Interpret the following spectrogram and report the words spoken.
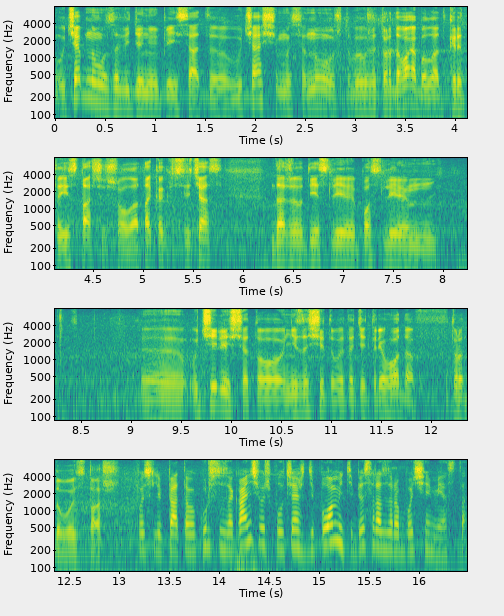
учебному заведению, 50% учащемуся, ну, чтобы уже трудовая была открыта и стаж и шел. А так как сейчас, даже вот если после э, училища, то не засчитывают эти три года в трудовой стаж. После пятого курса заканчиваешь, получаешь диплом, и тебе сразу рабочее место.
